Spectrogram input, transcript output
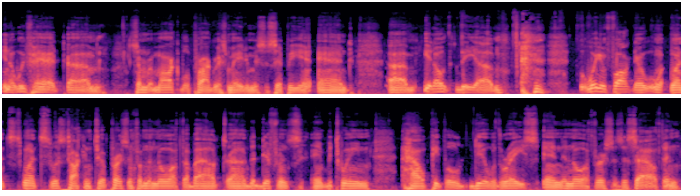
You know, we've had. Um, some remarkable progress made in Mississippi. And, um, you know, the um, William Faulkner once once was talking to a person from the North about uh, the difference in between how people deal with race in the North versus the South. And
